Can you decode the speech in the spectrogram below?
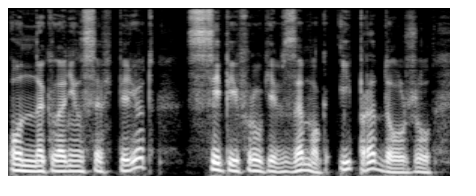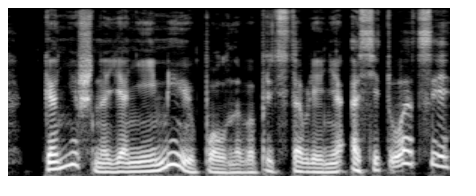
Он наклонился вперед, сцепив руки в замок, и продолжил. «Конечно, я не имею полного представления о ситуации,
